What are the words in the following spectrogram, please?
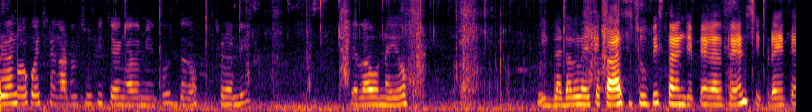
చూడండి. ఒక వచ్చిన గడ్డలు చూపించాం కదా మీకు. చూడండి. ఎలా ఉన్నాయో. ఈ గడ్డలను అయితే కాల్చి చూపిస్తానని చెప్పే కదా ఫ్రెండ్స్. ఇప్పుడైతే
